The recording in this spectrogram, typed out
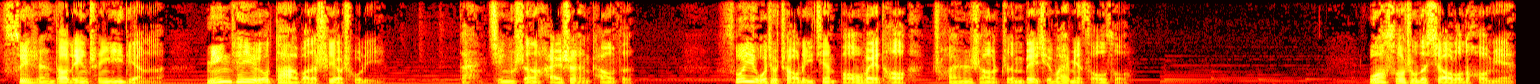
虽然到凌晨一点了，明天又有大把的事要处理，但精神还是很亢奋，所以我就找了一件薄外套穿上，准备去外面走走。我所住的小楼的后面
